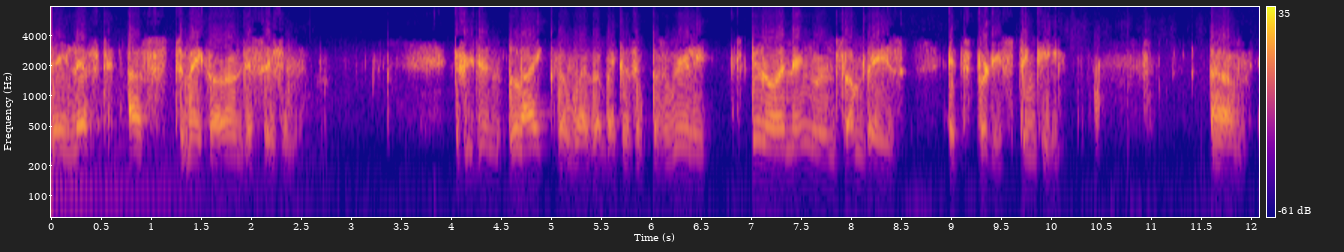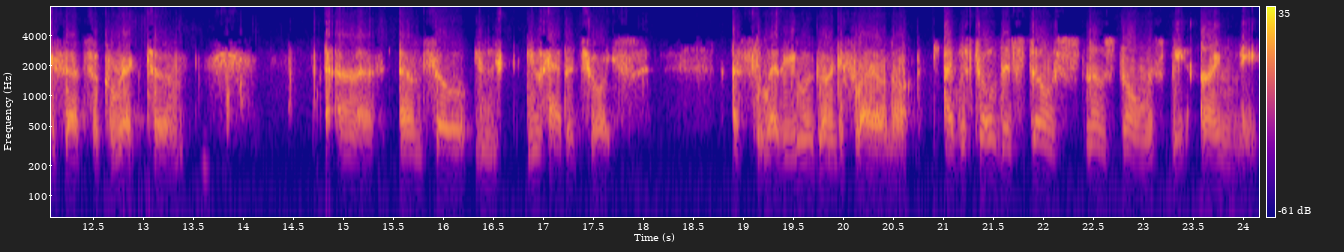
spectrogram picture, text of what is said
They left us to make our own decision. If you didn't like the weather because it was really, you know, in England some days it's pretty stinky, um, if that's a correct term. Uh, and so you you had a choice as to whether you were going to fly or not. I was told this snow, snowstorm was behind me,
